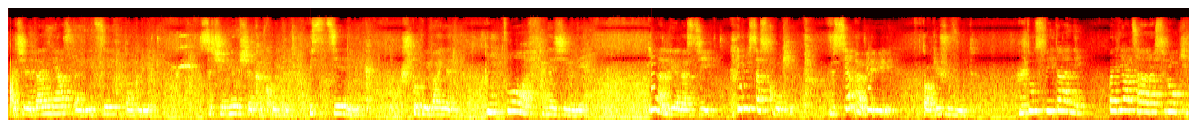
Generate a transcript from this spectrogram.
Очередание столицы Англии. Сочинился какой-то бездельник, что бывает любовь на земле. И от лености, или со скуки. Все поверили, так и живут. Ждут свиданий, боятся разлуки,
